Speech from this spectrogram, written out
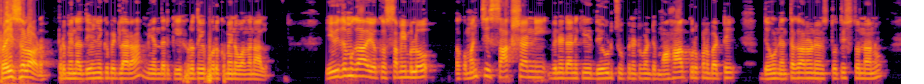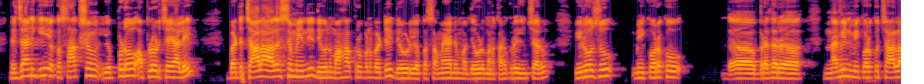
ప్రైజ్ లాడ్ నా దేవునికి బిడ్లారా మీ అందరికీ హృదయపూర్వకమైన వందనాలు. ఈ విధముగా ఈ యొక్క సమయంలో ఒక మంచి సాక్ష్యాన్ని వినడానికి దేవుడు చూపినటువంటి మహాకృపను బట్టి దేవుడిని ఎంతగానో నేను స్తుతిస్తున్నాను. నిజానికి ఒక సాక్ష్యం ఎప్పుడో అప్లోడ్ చేయాలి బట్ చాలా ఆలస్యమైంది. దేవుని మహాకృపను బట్టి దేవుడి యొక్క సమయాన్ని దేవుడు మనకు అనుగ్రహించారు. ఈరోజు మీ కొరకు బ్రదర్ నవీన్ మీ కొరకు చాలా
